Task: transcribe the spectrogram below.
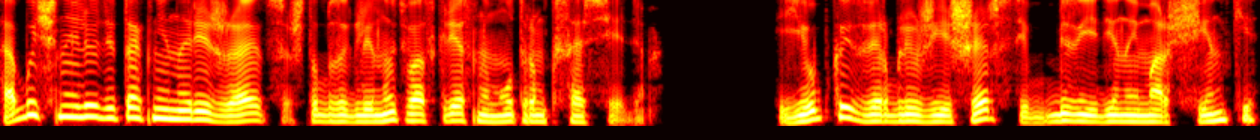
Обычные люди так не наряжаются, чтобы заглянуть воскресным утром к соседям. Юбка из верблюжьей шерсти, без единой морщинки,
